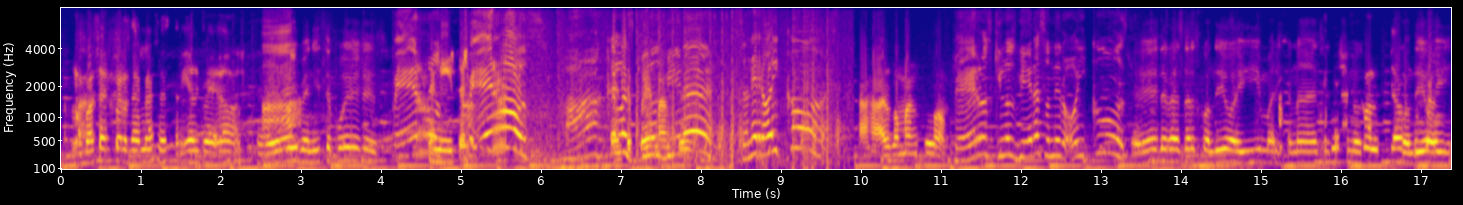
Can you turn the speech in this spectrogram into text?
Nos va a hacer perder las estrellas, weón. Ey, venite pues. ¡Perros! Benito. ¡Perros! ¡Ah, Carlos, Vente, quién pues, los viera! Son heroicos. Ajá, algo manco. ¡Perros, quién los viera! ¡Son heroicos! Eh, debe estar escondido ahí, maricana. Ese chino escondido ahí.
